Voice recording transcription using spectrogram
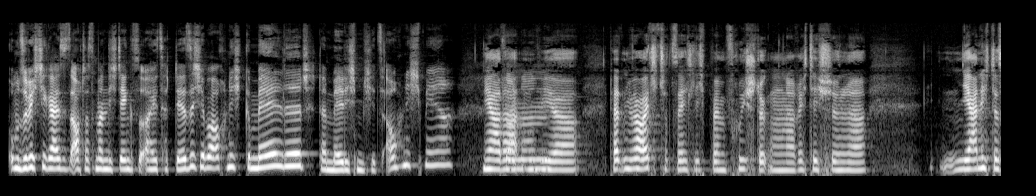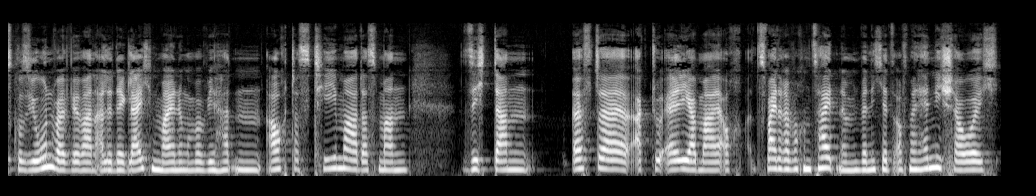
umso wichtiger ist es auch, dass man nicht denkt, so, oh, jetzt hat der sich aber auch nicht gemeldet, dann melde ich mich jetzt auch nicht mehr. Ja, da hatten wir, da hatten wir heute tatsächlich beim Frühstücken eine richtig schöne, ja, nicht Diskussion, weil wir waren alle der gleichen Meinung, aber wir hatten auch das Thema, dass man sich dann öfter aktuell ja mal auch zwei, drei Wochen Zeit nimmt. Wenn ich jetzt auf mein Handy schaue, ich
